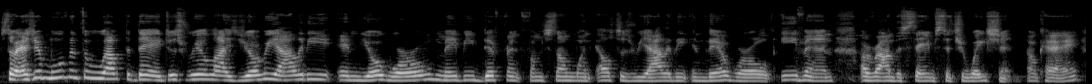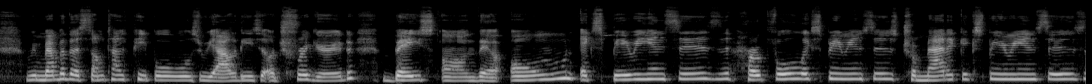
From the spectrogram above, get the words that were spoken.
So as you're moving throughout the day, just realize your reality in your world may be different from someone else's reality in their world, even around the same situation. Okay. Remember that sometimes people's realities are triggered based on their own experiences, hurtful experiences, traumatic experiences,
